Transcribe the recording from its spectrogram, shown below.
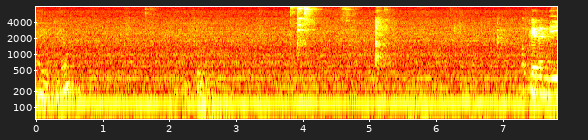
లైట్గా ఓకేనండి.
